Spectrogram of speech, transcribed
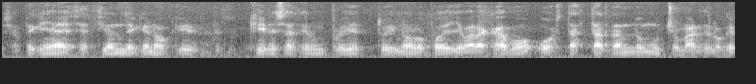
esa pequeña decepción de que no quieres hacer un proyecto y no lo puedes llevar a cabo o estás tardando mucho más de lo que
